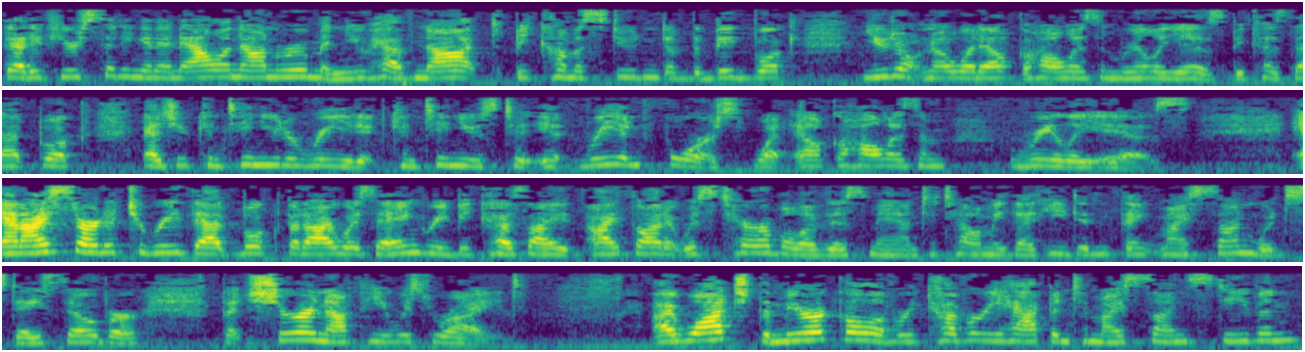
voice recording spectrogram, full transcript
that if you're sitting in an Al Anon room and you have not become a student of the Big Book, you don't know what alcoholism really is because that book, as you continue to read, it continues to it reinforce what alcoholism really is. And I started to read that book, but I was angry because I, I thought it was terrible of this man to tell me that he didn't think my son would stay sober. But sure enough, he was right. I watched the miracle of recovery happen to my son, Stephen.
